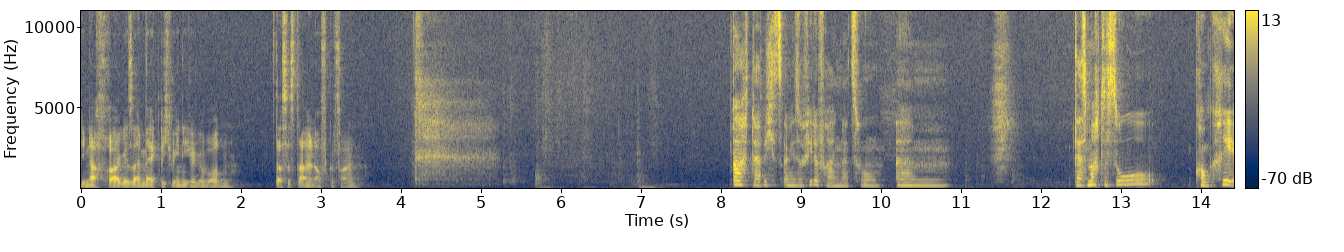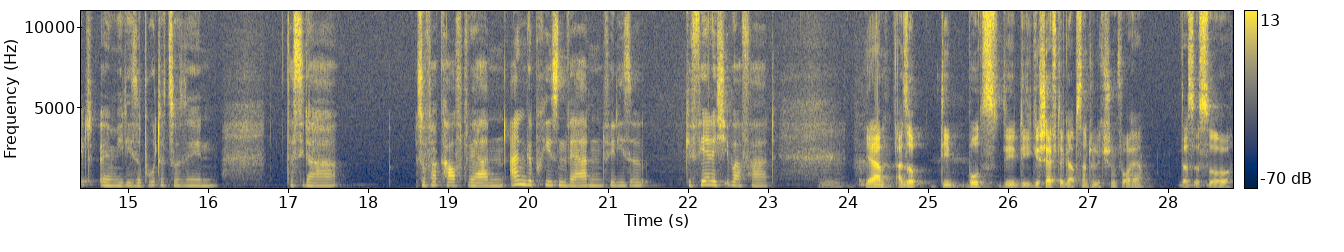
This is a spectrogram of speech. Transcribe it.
Die Nachfrage sei merklich weniger geworden. Das ist allen aufgefallen. Ach, da habe ich jetzt irgendwie so viele Fragen dazu. Ähm, das macht es so konkret, irgendwie diese Boote zu sehen, dass sie da so verkauft werden, angepriesen werden für diese gefährliche Überfahrt. Ja, also die Boots, die, die Geschäfte gab es natürlich schon vorher. Das ist so,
